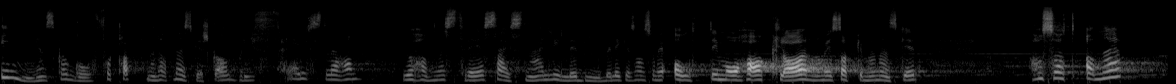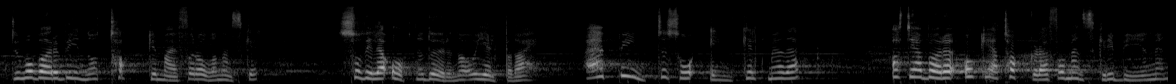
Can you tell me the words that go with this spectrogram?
ingen skal gå fortapt, men at mennesker skal bli frelst ved ham. Johannes 3, 16 er en lille bibel ikke sant, som vi alltid må ha klar når vi snakker med mennesker. Han sa at Anne, du må bare begynne å takke meg for alle mennesker. Så vil jeg åpne dørene og hjelpe deg. Og jeg begynte så enkelt med det. At jeg bare Ok, jeg takker deg for mennesker i byen min.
